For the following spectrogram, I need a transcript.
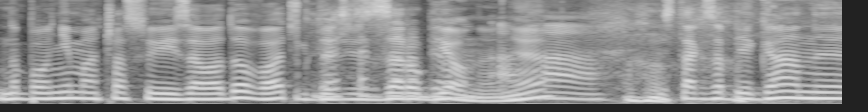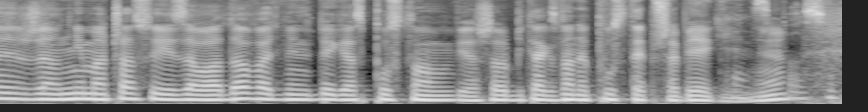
No bo nie ma czasu jej załadować, gdyż jest jest, tak zarobiony, nie? Aha, Jest tak zabiegany, że on nie ma czasu jej załadować, więc biega z pustą, wiesz, robi tak zwane puste przebiegi, ten nie? sposób.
